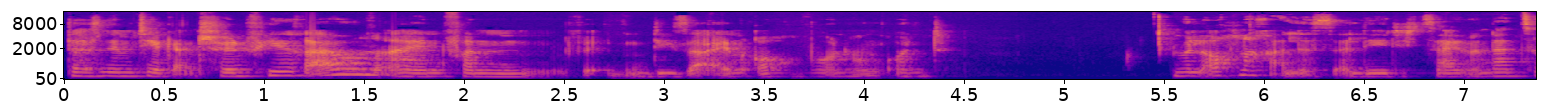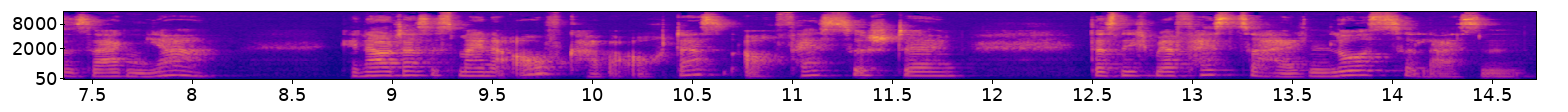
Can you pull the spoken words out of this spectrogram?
das nimmt hier ganz schön viel Raum ein von dieser Einraumwohnung und will auch noch alles erledigt sein. Und dann zu sagen, ja, Genau das ist meine Aufgabe, auch das auch festzustellen, das nicht mehr festzuhalten, loszulassen.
